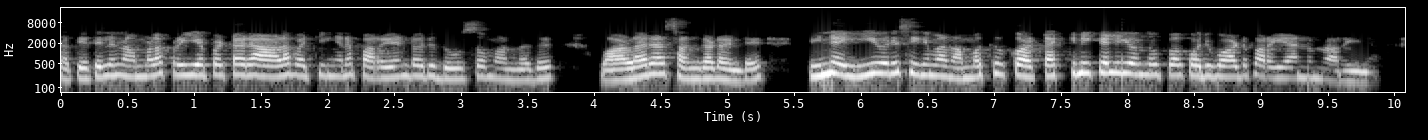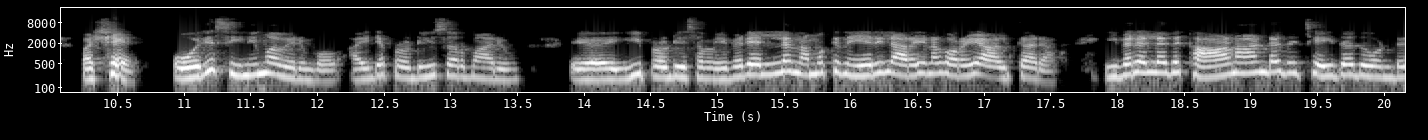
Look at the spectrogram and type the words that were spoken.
സത്യത്തിൽ നമ്മളെ പ്രിയപ്പെട്ട ഒരാളെ പറ്റി ഇങ്ങനെ പറയേണ്ട ഒരു ദിവസം വന്നത് വളരെ സങ്കടമുണ്ട് പിന്നെ ഈ ഒരു സിനിമ നമുക്ക് ടെക്നിക്കലി ഒന്നും ഇപ്പൊ ഒരുപാട് പറയാനൊന്നും അറിയില്ല. പക്ഷേ ഒരു സിനിമ വരുമ്പോൾ അതിന്റെ പ്രൊഡ്യൂസർമാരും ഈ പ്രൊഡ്യൂസർ ഇവരെല്ലാം നമുക്ക് നേരിൽ അറിയണ കുറെ ആൾക്കാരാ. ഇവരെല്ലാം ഇത് കാണാണ്ടത് ചെയ്തത് കൊണ്ട്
